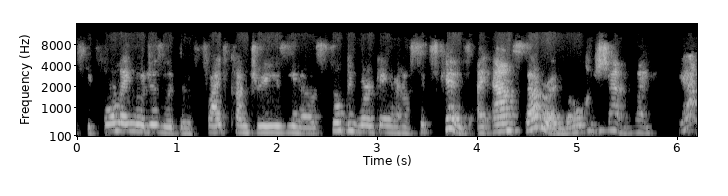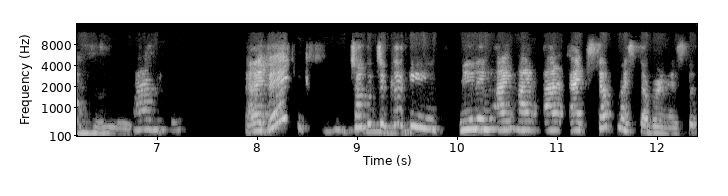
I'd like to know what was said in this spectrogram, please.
speak four languages, live in five countries, you know, still be working and have six kids. I am stubborn. Like, yeah. Mm-hmm. And I bake chocolate chip cookies, meaning I, I I accept my stubbornness, but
